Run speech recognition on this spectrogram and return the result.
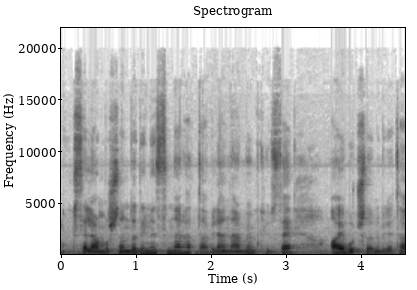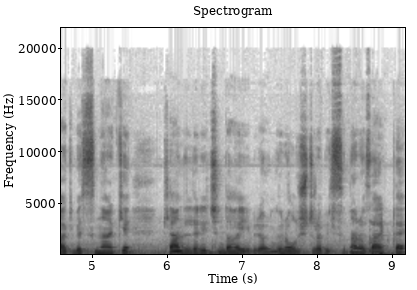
yükselen burçlarını da dinlesinler. Hatta bilenler mümkünse ay burçlarını bile takip etsinler ki kendileri için daha iyi bir öngörü oluşturabilsinler. Özellikle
